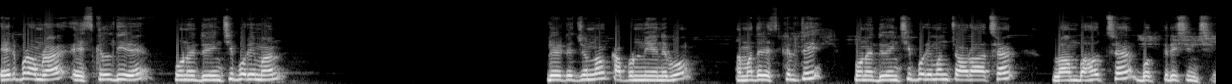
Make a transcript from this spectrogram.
এরপর আমরা স্কেল দিয়ে পনেরো দুই ইঞ্চি পরিমাণ প্লেটের জন্য কাপড় নিয়ে নেব। আমাদের স্কেলটি পনেরো দুই ইঞ্চি পরিমাণ চওড়া আছে, লম্বা হচ্ছে বত্রিশ ইঞ্চি।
